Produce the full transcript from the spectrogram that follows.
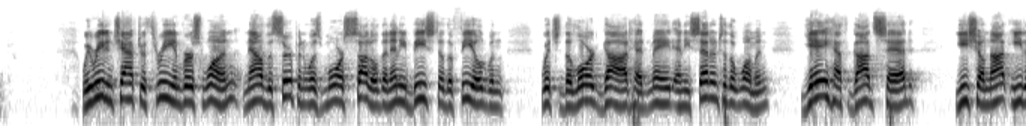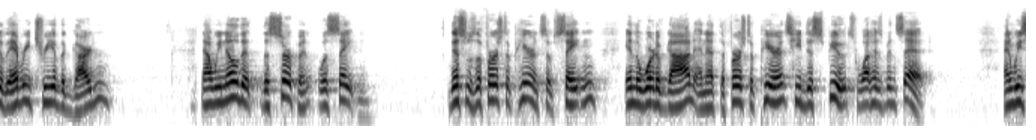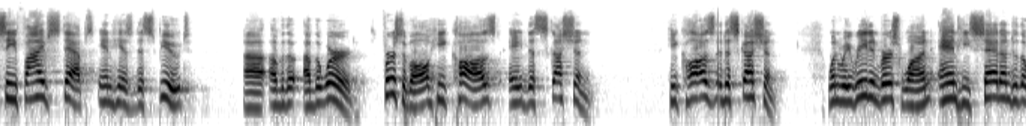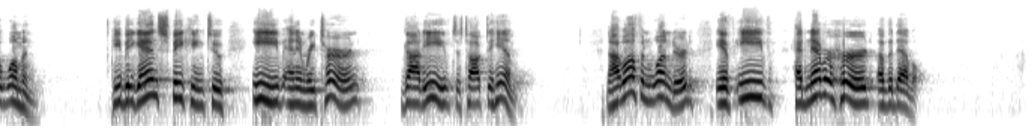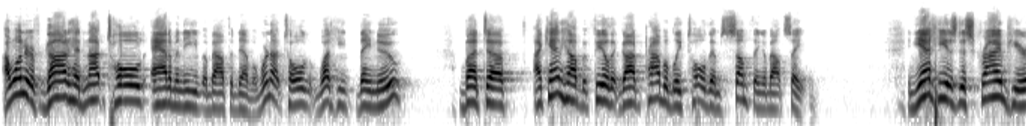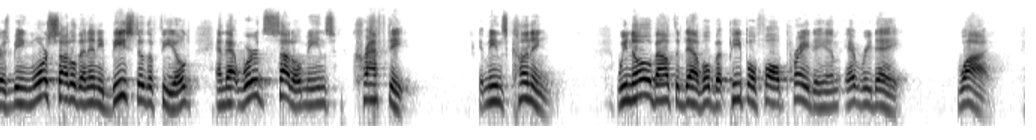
We read in chapter 3 and verse 1 Now the serpent was more subtle than any beast of the field when which the Lord God had made. And he said unto the woman, Yea, hath God said, Ye shall not eat of every tree of the garden? Now we know that the serpent was Satan. This was the first appearance of Satan in the Word of God, and at the first appearance, he disputes what has been said. And we see five steps in his dispute uh, of, the, of the Word. First of all, he caused a discussion he caused a discussion. When we read in verse 1, and he said unto the woman, he began speaking to Eve, and in return, got Eve to talk to him. Now, I've often wondered if Eve had never heard of the devil. I wonder if God had not told Adam and Eve about the devil. We're not told what he, they knew, but uh, I can't help but feel that God probably told them something about Satan. And yet he is described here as being more subtle than any beast of the field, and that word subtle means crafty. It means cunning. We know about the devil, but people fall prey to him every day. Why?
